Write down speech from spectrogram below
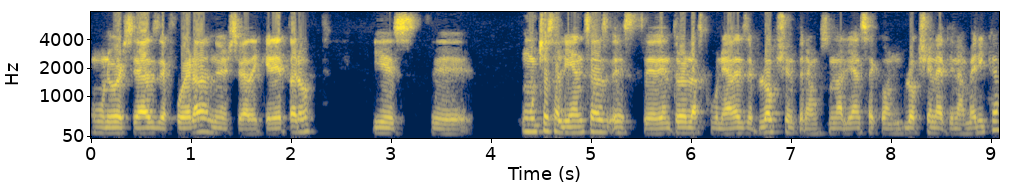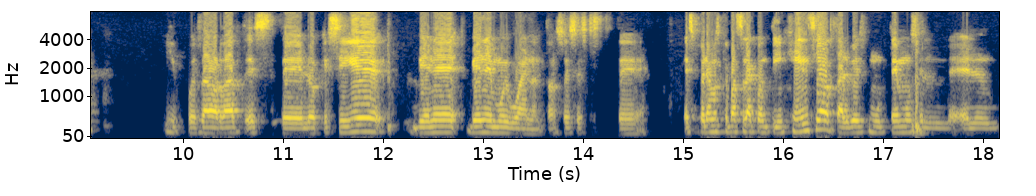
universidades de fuera, la Universidad de Querétaro, y este, muchas alianzas este, dentro de las comunidades de blockchain. Tenemos una alianza con Blockchain Latinoamérica, y pues la verdad, este, lo que sigue viene, viene muy bueno. Entonces, este, esperemos que pase la contingencia o tal vez mutemos el, el,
